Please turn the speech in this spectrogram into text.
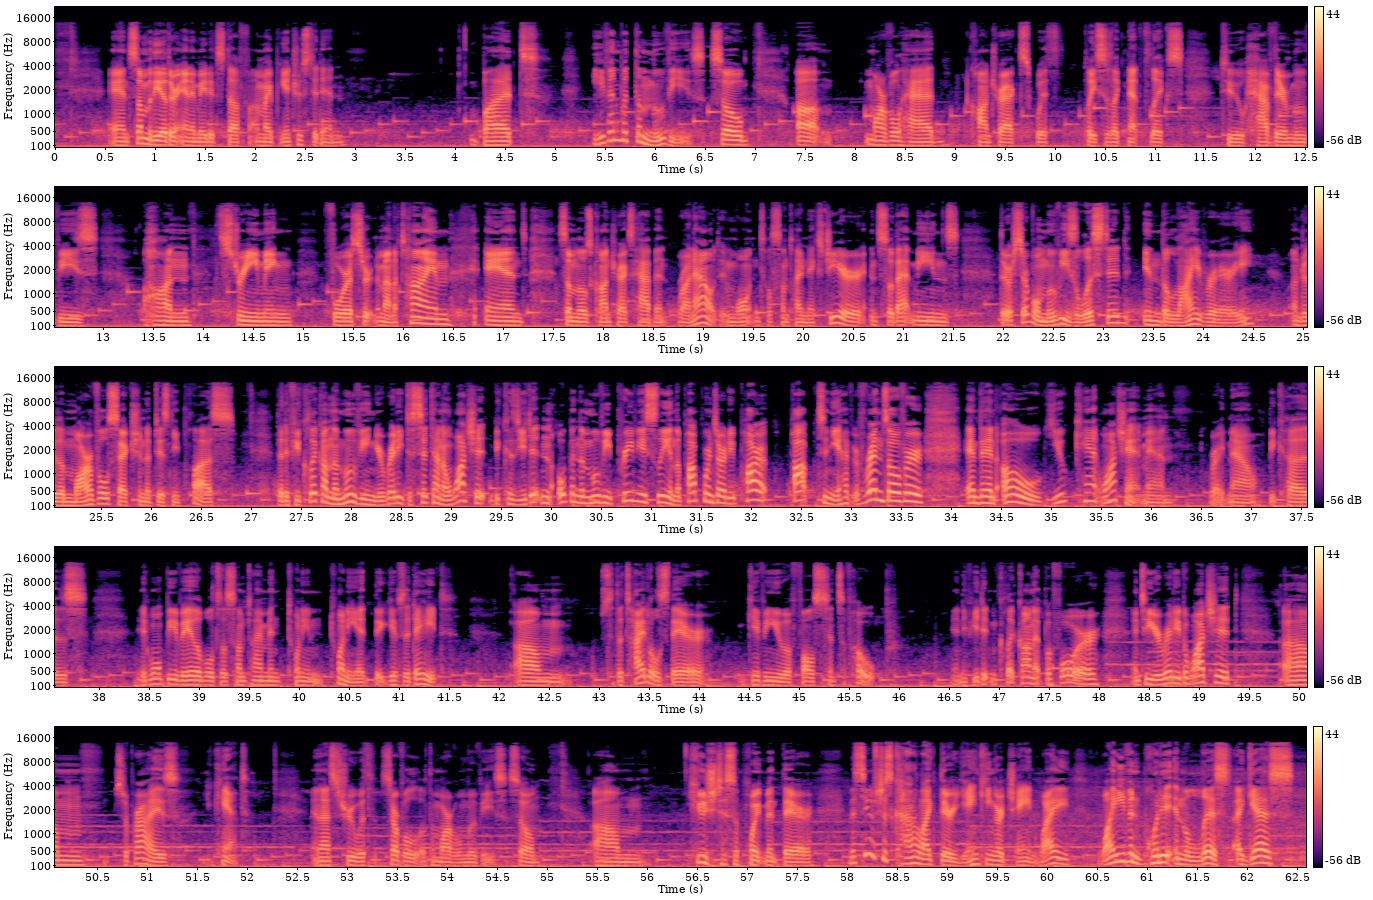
And some of the other animated stuff I might be interested in. But even with the movies, so um, Marvel had contracts with places like Netflix to have their movies on streaming for a certain amount of time, and some of those contracts haven't run out and won't until sometime next year. And so that means there are several movies listed in the library under the Marvel section of Disney Plus that if you click on the movie and you're ready to sit down and watch it because you didn't open the movie previously and the popcorn's already popped and you have your friends over, and then, oh, you can't watch Ant Man right now because it won't be available till sometime in 2020. It, it gives a date. Um, so the title's there giving you a false sense of hope. And if you didn't click on it before until you're ready to watch it, um, surprise, you can't and that's true with several of the Marvel movies. So, um, huge disappointment there. And it seems just kind of like they're yanking our chain. Why, why even put it in the list? I guess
